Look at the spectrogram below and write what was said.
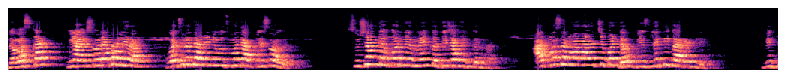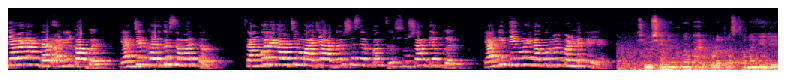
नमस्कार मी ऐश्वर्या भालेराव वज्रधारी न्यूजमध्ये आपले स्वागत. सुशांत देवकर निर्णय कधी जाहीर करणार? आत्मसन्मानाचे बंड विजले की गारटले विद्यमान आमदार अनिल बाबर यांचे खर्द समर्थक सांगोले गावचे माजी आदर्श सरपंच सुशांत देवकर यांनी तीन महिन्यापूर्वी बंड केले. शिवसेनेतनं बाहेर पडत असताना गेले.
